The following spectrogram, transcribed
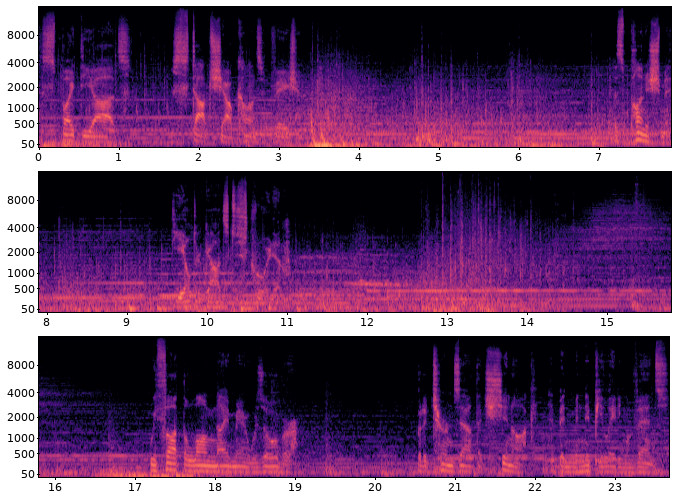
Despite the odds, we stopped Shao Kahn's invasion. As punishment, the Elder Gods destroyed him. We thought the long nightmare was over. But it turns out that Shinnok had been manipulating events.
